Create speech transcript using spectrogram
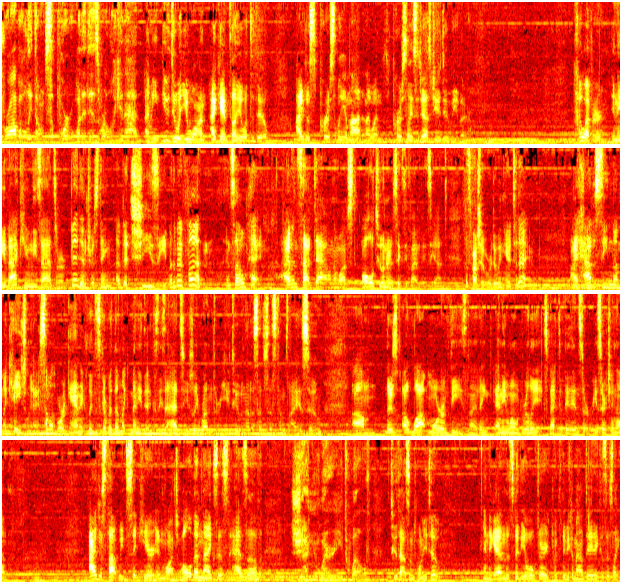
probably don't support what it is we're looking at. I mean, you do what you want. I can't tell you what to do. I just personally am not, and I wouldn't personally suggest you do either. However, in a vacuum, these ads are a bit interesting, a bit cheesy, but a bit fun. And so, hey, I haven't sat down and watched all 265 of these yet. That's partially what we're doing here today. I have seen them occasionally. I somewhat organically discovered them, like many did, because these ads usually run through YouTube and other such systems, I assume. Um, there's a lot more of these than I think anyone would really expect if they didn't start researching it. I just thought we'd sit here and watch all of them that exist as of January 12th, 2022. And again, this video will very quickly become outdated because there's like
